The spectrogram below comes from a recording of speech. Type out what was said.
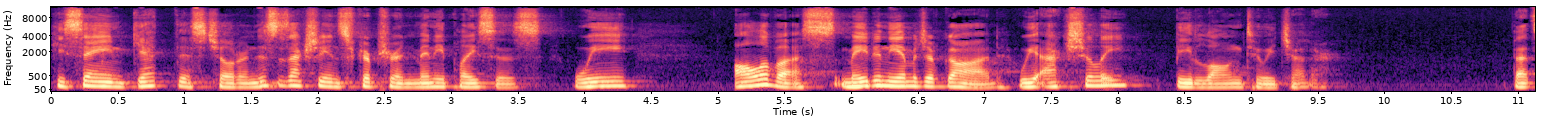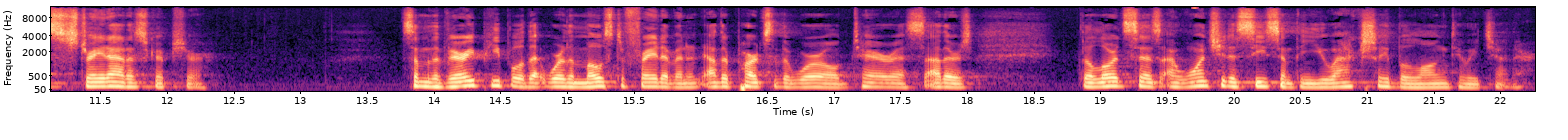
He's saying, Get this, children. This is actually in Scripture in many places. We, all of us, made in the image of God, we actually belong to each other. That's straight out of Scripture. Some of the very people that we're the most afraid of in other parts of the world, terrorists, others, the Lord says, I want you to see something. You actually belong to each other.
